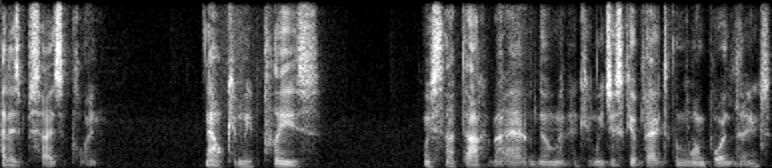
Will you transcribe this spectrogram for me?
that is besides the point. Now, can we please, can we stop talking about Adam Newman and can we just get back to the more important things?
